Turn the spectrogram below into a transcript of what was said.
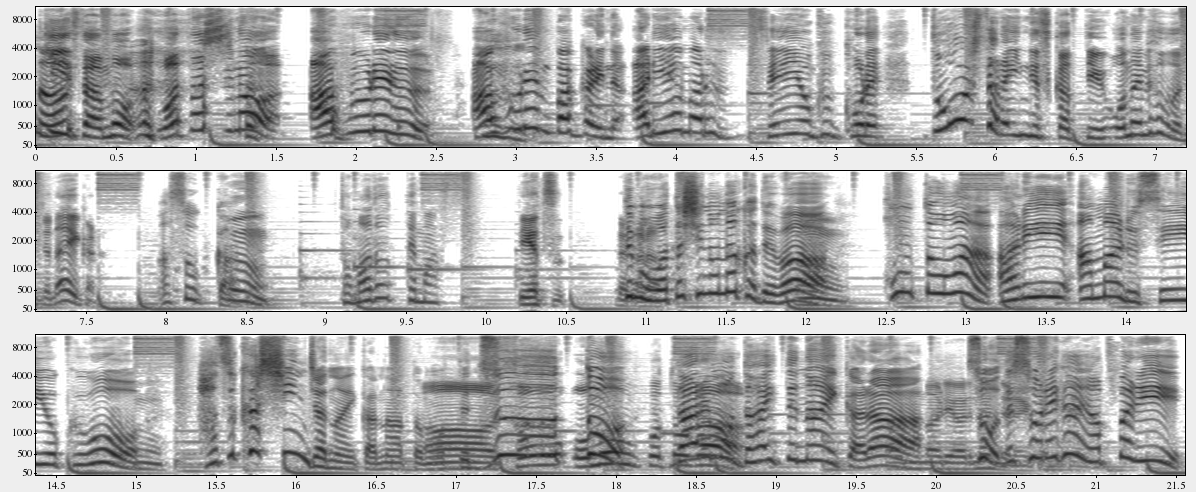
の？キーさんも私の溢れる溢れんばかりの有り余る性欲これどうしたらいいんですかっていうお悩み相談じゃないから。あそっか、うん。戸惑ってます。ってやつ。でも私私の中では、本当は有り余る性欲を恥ずかしいんじゃないかなと思って、ずーっと誰も抱いてないからそうでそれがやっぱり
